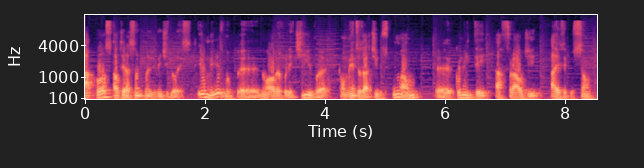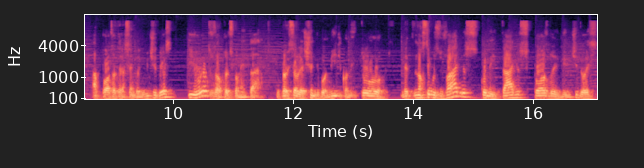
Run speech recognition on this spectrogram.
após a alteração de 2022. Eu mesmo, eh, numa obra coletiva, aumento os artigos um a um, eh, comentei a fraude à execução após a alteração de 2022 e outros autores comentaram. O professor Alexandre Gomide comentou. Nós temos vários comentários pós-2022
